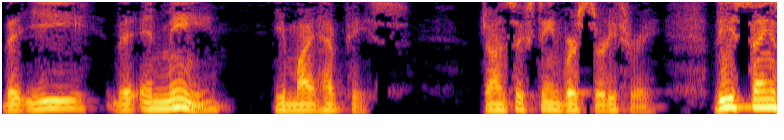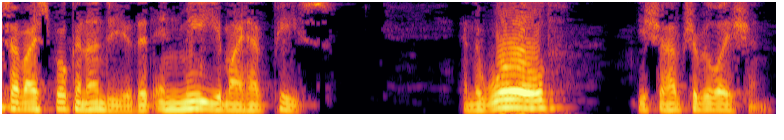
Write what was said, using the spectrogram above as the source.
that ye, that in me ye might have peace. John 16 verse 33, These things have I spoken unto you, that in me ye might have peace. In the world ye shall have tribulation.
